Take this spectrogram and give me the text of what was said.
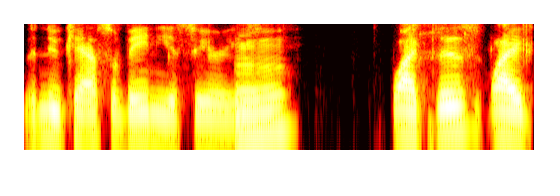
the new Castlevania series. Mhm. Like this, like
